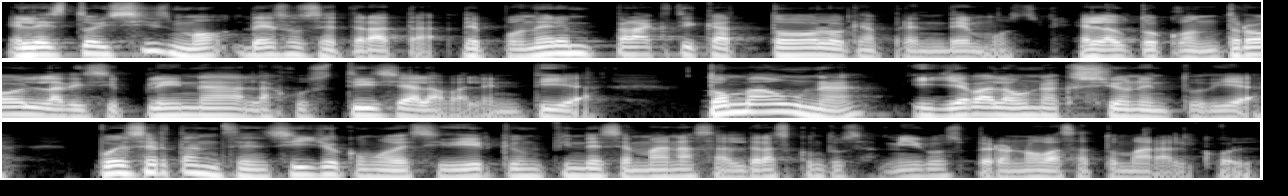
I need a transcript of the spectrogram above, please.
El estoicismo de eso se trata, de poner en práctica todo lo que aprendemos. El autocontrol, la disciplina, la justicia, la valentía. Toma una y llévala a una acción en tu día. Puede ser tan sencillo como decidir que un fin de semana saldrás con tus amigos pero no vas a tomar alcohol.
